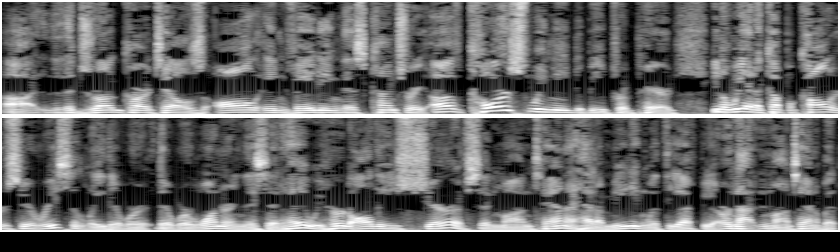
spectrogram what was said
uh, the drug cartels all invading this country. Of course, we need to be prepared. You know, we had a couple callers here recently that were that were wondering. They said, "Hey, we heard all these sheriffs in Montana had a meeting with the FBI, or not in Montana, but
